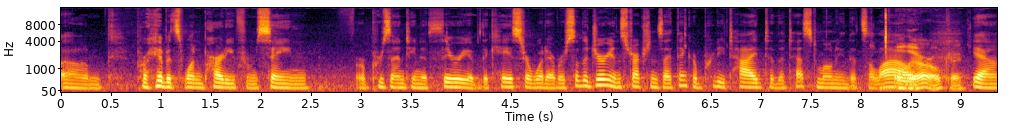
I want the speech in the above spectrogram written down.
um, prohibits one party from saying or presenting a theory of the case or whatever. So the jury instructions, I think, are pretty tied to the testimony that's allowed. Oh, they are, okay. Yeah,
